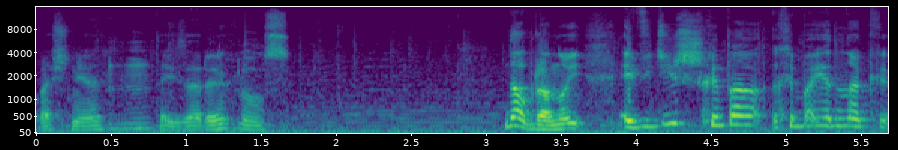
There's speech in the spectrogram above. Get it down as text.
Właśnie tasery. Plus. Dobra, no i ej, widzisz, chyba, chyba jednak e,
